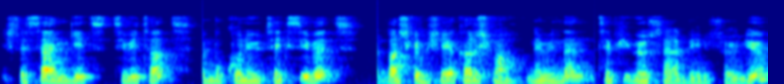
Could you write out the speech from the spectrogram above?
işte sen git tweet at, bu konuyu tekzip et, başka bir şeye karışma nevinden tepki gösterdiğini söylüyor.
